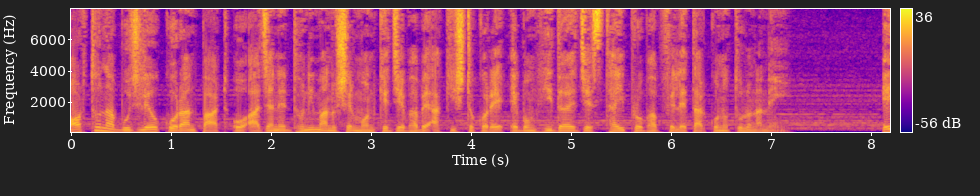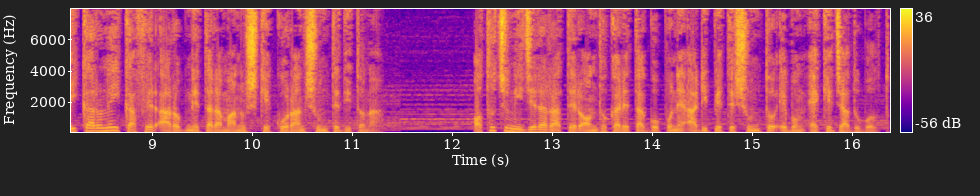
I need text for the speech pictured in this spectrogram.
অর্থ না বুঝলেও কোরআন পাঠ ও আজানের ধনী মানুষের মনকে যেভাবে আকৃষ্ট করে এবং হৃদয়ে যে স্থায়ী প্রভাব ফেলে তার কোনো তুলনা নেই। এই কারণেই কাফের আরব নেতারা মানুষকে কোরআন শুনতে দিত না। অথচ নিজেরা রাতের অন্ধকারে তা গোপনে আডি পেতে শুনত এবং একে জাদু বলত।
